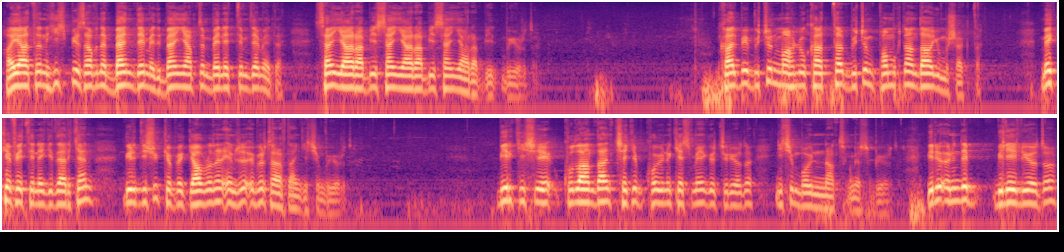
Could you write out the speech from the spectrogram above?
Hayatının hiçbir safhasında ben demedi, ben yaptım, ben ettim demedi. Sen ya Rabbi, sen ya Rabbi, sen ya Rabbi buyurdu. Kalbi bütün mahlukatta bütün pamuktan daha yumuşaktı. Mekke fethine giderken bir dişi köpek yavrularını emzirip öbür taraftan geçin buyurdu. Bir kişi kulağından çekip koyunu kesmeye götürüyordu. Niçin boynundan tutmuyorsun buyurdu. Biri önünde bileliyordu.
